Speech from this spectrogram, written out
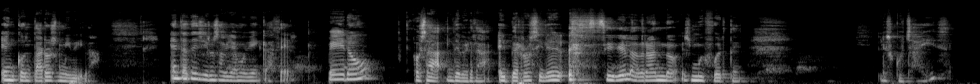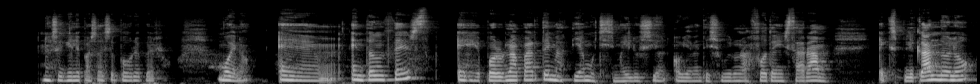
en contaros mi vida. Entonces yo no sabía muy bien qué hacer, pero o sea, de verdad, el perro sigue, sigue ladrando, es muy fuerte. ¿Lo escucháis? No sé qué le pasa a ese pobre perro. Bueno, em, entonces, eh, por una parte me hacía muchísima ilusión, obviamente, subir una foto a Instagram explicándolo,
